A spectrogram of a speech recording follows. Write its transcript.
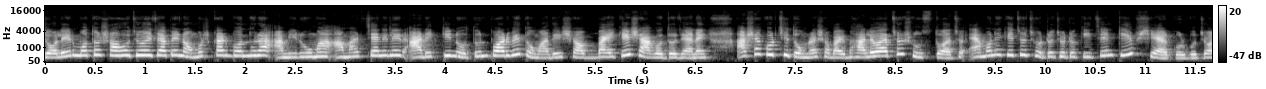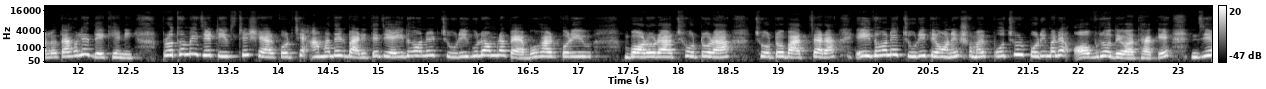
জলের মতো সহজ হয়ে যাবে। নমস্কার বন্ধুরা, আমি রুমা। আমার চ্যানেলের আরেকটি নতুন পর্বে তোমাদের সবাইকে স্বাগত জানাই। আশা করছি তোমরা সবাই ভালো আছো, সুস্থ আছো। এমনই কিছু ছোট ছোট কিচেন টিপস শেয়ার করব। চলো তাহলে দেখে নিই। প্রথমে যে টিপসটি শেয়ার করছি, আমাদের বাড়িতে যে এই ধরনের চুড়িগুলো আমরা ব্যবহার করি, বড়রা, ছোটরা, ছোট বাচ্চারা, এই ধরনের চুড়িতে অনেক সময় প্রচুর পরিমাণে অভ্র দেওয়া থাকে। যে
